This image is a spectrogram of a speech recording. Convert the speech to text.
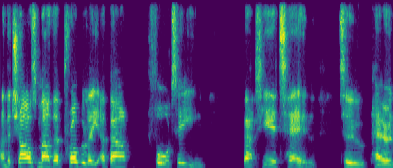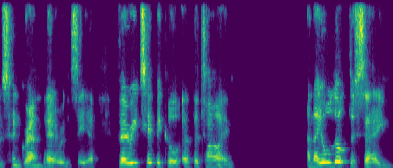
And the child's mother, probably about 14, that's year 10 to parents and grandparents here. Very typical at the time. And they all look the same.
